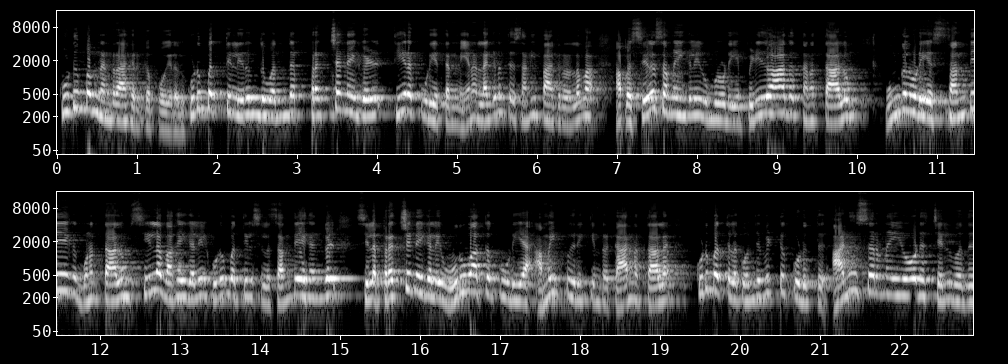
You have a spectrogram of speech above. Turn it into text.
குடும்பம் நன்றாக இருக்க போகிறது. குடும்பத்தில் இருந்து வந்த பிரச்சனைகள் தீரக்கூடிய தன்மை. ஏன்னா லக்னத்தை சனி பார்க்குறது அல்லவா? அப்போ சில சமயங்களில் உங்களுடைய பிடிவாத தனத்தாலும் உங்களுடைய சந்தேக குணத்தாலும் சில வகைகளில் குடும்பத்தில் சில சந்தேகங்கள் சில பிரச்சனைகளை உருவாக்கக்கூடிய அமைப்பு இருக்கின்ற காரணத்தால் குடும்பத்தில் கொஞ்சம் விட்டு கொடுத்து அனுசரணையோடு செல்வது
